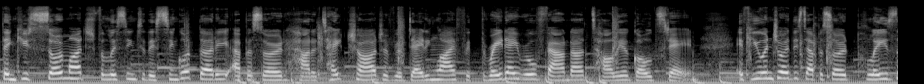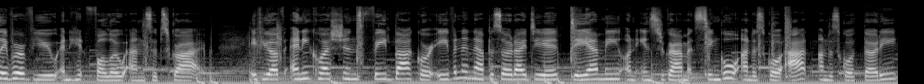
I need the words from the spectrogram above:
Thank you so much for listening to this Single at 30 episode, How to Take Charge of Your Dating Life with 3 Day Rule founder Talia Goldstein. If you enjoyed this episode, please leave a review and hit follow and subscribe. If you have any questions, feedback, or even an episode idea, DM me on Instagram at single underscore at underscore 30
